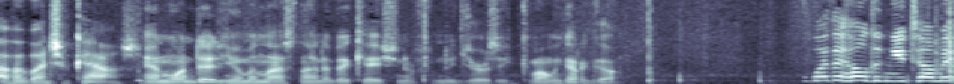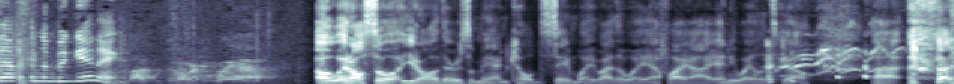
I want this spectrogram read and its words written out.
of a bunch of cows. And one dead human last night, a vacationer from New Jersey. Come on, we gotta go. Why the hell didn't you tell me that from the beginning? Oh, and also, you know, there's a man killed the same way, by the way. FYI. Anyway, let's go. Uh,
